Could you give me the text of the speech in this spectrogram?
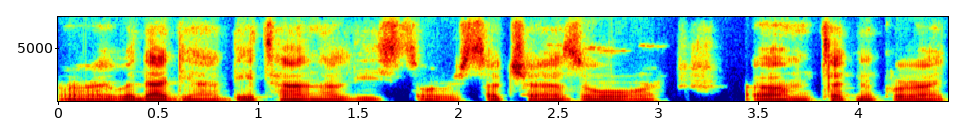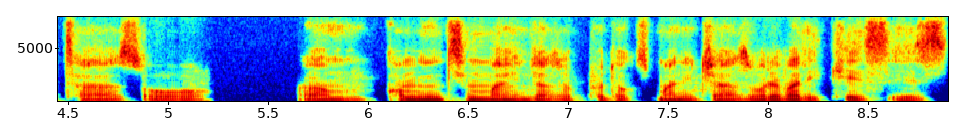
uh, whether they are data analysts or researchers or um, technical writers or um, community managers or product managers, whatever the case is,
